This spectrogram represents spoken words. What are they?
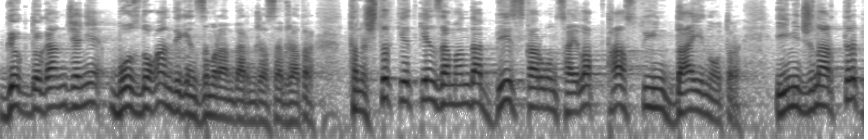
Гөкдоган және Боздоған деген зымырандарын жасап жатыр. Тыныштық кеткен заманда бес қаруын сайлап тас түйін дайын отыр. Имиджін арттырып,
